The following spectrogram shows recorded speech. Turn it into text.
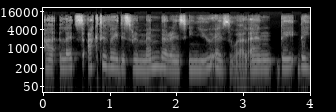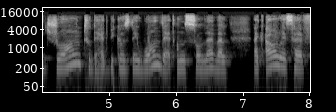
uh, let's activate this remembrance in you as well. And they they drawn to that because they want that on soul level. Like i always have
